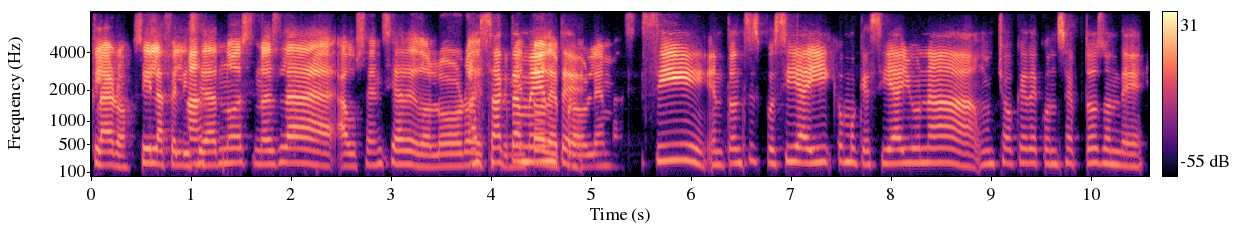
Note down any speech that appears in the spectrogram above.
Claro, sí, la felicidad no, es, no es la ausencia de dolor o de, de problemas. Sí, entonces, pues sí, ahí como que sí hay una, un choque de conceptos donde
